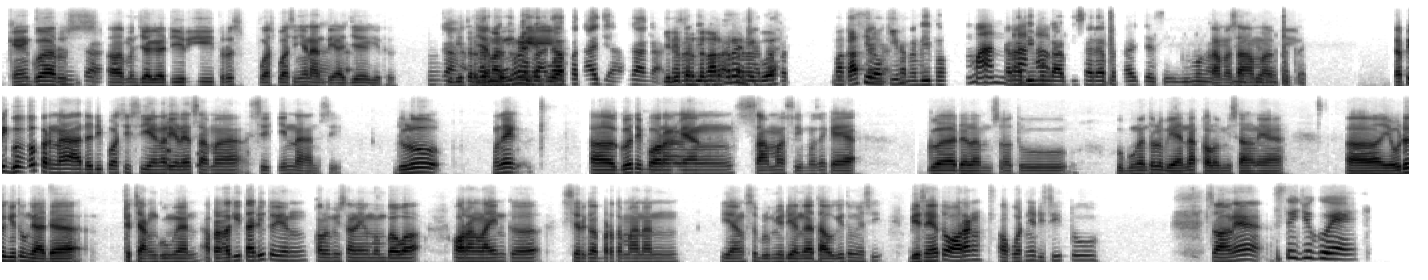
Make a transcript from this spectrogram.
kayak gue harus Enggak. eh, menjaga diri terus puas-puasinya nanti Enggak. aja gitu. Enggak, Jadi terdengar Bimo keren gua. dapet aja. Enggak, enggak. Jadi Karena terdengar keren nih dapet. Makasih loh Kim. Karena Bimo, mantap karena Bimo nggak bisa dapet aja sih. Bimo nggak Sama-sama. Tapi gue pernah ada di posisi yang relate sama si Kinan sih. Dulu, maksudnya gue tipe orang yang sama sih. Maksudnya kayak gue dalam suatu hubungan tuh lebih enak kalau misalnya eh, ya udah gitu nggak ada kecanggungan. Apalagi tadi tuh yang kalau misalnya yang membawa orang lain ke circle pertemanan yang sebelumnya dia nggak tahu gitu nggak sih? Biasanya tuh orang awkwardnya di situ. Soalnya setuju gue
